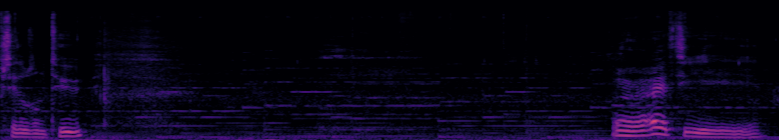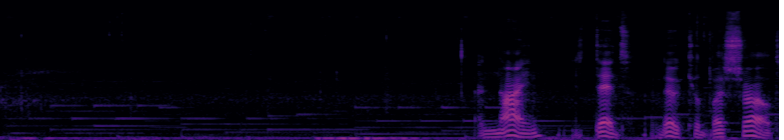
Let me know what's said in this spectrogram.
Say there was on two. Alrighty. And nine is dead. They were killed by Shroud.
